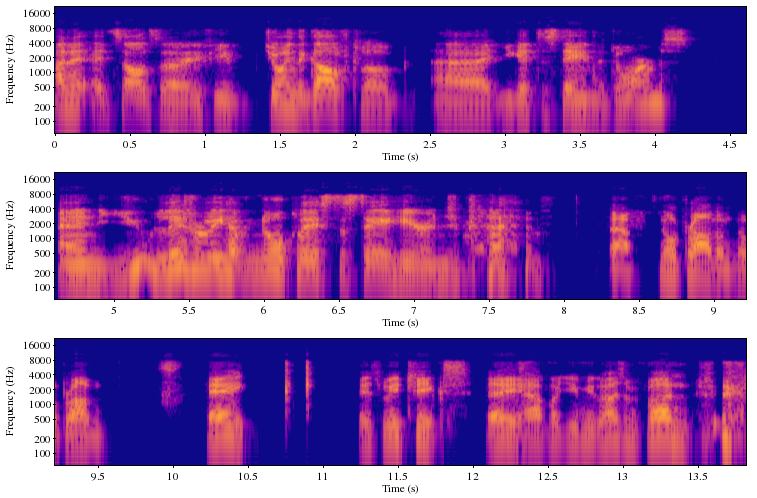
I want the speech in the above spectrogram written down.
And it's also if you join the golf club, uh, you get to stay in the dorms, and you literally have no place to stay here in Japan. Yeah, no problem, no problem. Hey, it's me, cheeks. Hey, how about you? Me, have some fun.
